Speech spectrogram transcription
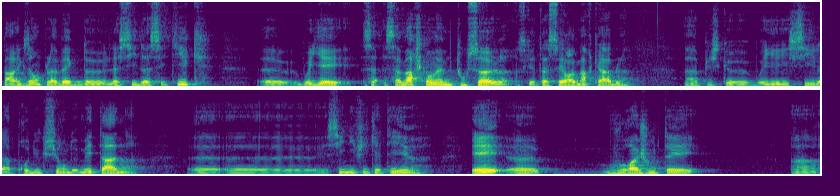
par exemple, avec de l'acide acétique, vous voyez, ça, marche quand même tout seul, ce qui est assez remarquable. Hein, puisque vous voyez ici la production de méthane euh, euh, significative, et euh, vous rajoutez un,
